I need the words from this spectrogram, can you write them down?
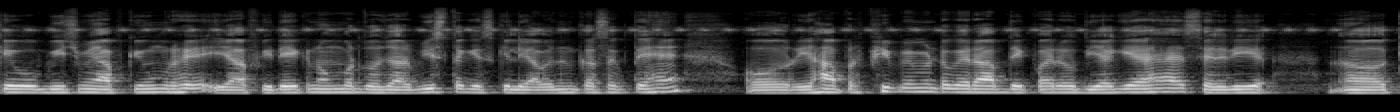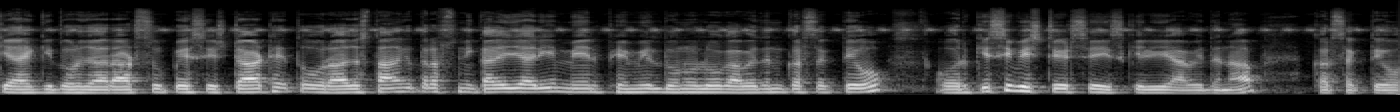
के वो बीच में आपकी उम्र है, या फिर एक नवंबर 2020 तक इसके लिए आवेदन कर सकते हैं, और यहाँ पर फ़ी पेमेंट वगैरह आप देख पा रहे हो दिया गया है सैलरी क्या है कि दो हज़ार आठ सौ रुपये से स्टार्ट है तो राजस्थान की तरफ़ से निकाली जा रही है मेल फीमेल दोनों लोग आवेदन कर सकते हो, और किसी भी स्टेट से इसके लिए आवेदन आप कर सकते हो।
